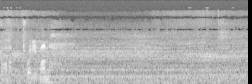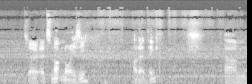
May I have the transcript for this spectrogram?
Gone up to 21. So it's not noisy, I don't think. Um,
